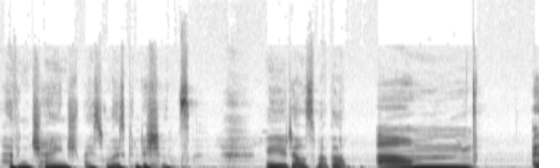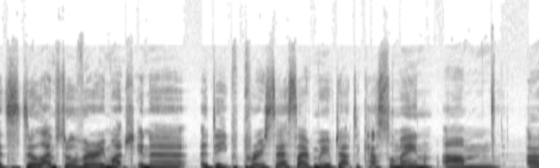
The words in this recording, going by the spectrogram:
having changed based on those conditions. Can you tell us about that? It's still, I'm still very much in a, a deep process. I've moved out to Castlemaine. Um, I,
